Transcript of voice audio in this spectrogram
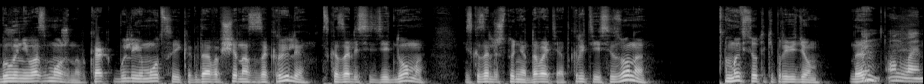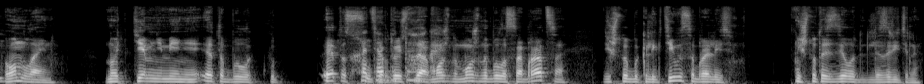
было невозможно. Как были эмоции, когда вообще нас закрыли, сказали сидеть дома и сказали, что нет, давайте открытие сезона мы все-таки проведем. Да? Онлайн. Онлайн. Но тем не менее, это было это Хотя супер. То есть, так. да, можно, можно было собраться, и чтобы коллективы собрались, и что-то сделали для зрителя.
